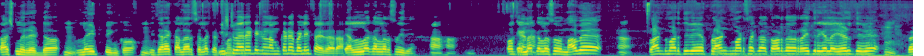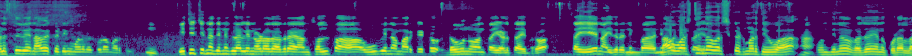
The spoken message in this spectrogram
Kashmir red light pink ಈ ತರ ಕಲರ್ಸ್ ಎಲ್ಲ ಕಟ್ ಇಷ್ಟು ವೆರೈಟಿಗಳು ನಮ್ ಕಡೆ ಬೆಳೀತಾ ಇದಾರ ಎಲ್ಲ ಕಲರ್ಸ್ ಇದೆ. ಹಾ ಹಾ. ಎಲ್ಲ ಕೆಲಸ ನಾವೇ ಪ್ಲಾಂಟ್ ಮಾಡ್ತೀವಿ ಪ್ಲಾಂಟ್ ಮಾಡ್ಸಕ ತೋಟದವ್ರ ರೈತರಿಗೆಲ್ಲ ಹೇಳ್ತೀವಿ. ಬೆಳೆಸ್ತೀವಿ ನಾವೇ ಕಟಿಂಗ್ ಮಾಡೋದು ಕೂಡ ಮಾಡ್ತೀವಿ. ಇತ್ತೀಚಿನ ದಿನಗಳಲ್ಲಿ ನೋಡೋದಾದ್ರೆ ಒಂದ್ ಸ್ವಲ್ಪ ಹೂವಿನ ಮಾರ್ಕೆಟ್ ಡೌನ್ ಅಂತ ಹೇಳ್ತಾ ಇದ್ರು. ಏನ ಇದ್ರ ನಿಮ್ಮ ನಾವು ವರ್ಷದಿಂದ ವರ್ಷ ಕಟ್ ಮಾಡ್ತೀವಿ ಹೂವ. ಒಂದ್ ದಿನ ರಜಾ ಏನು ಕೊಡಲ್ಲ.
